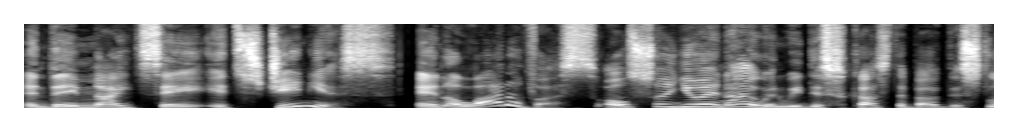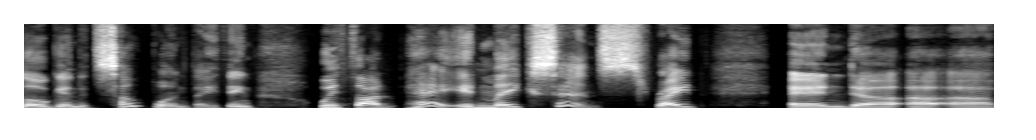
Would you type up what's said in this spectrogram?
And they might say it's genius. And a lot of us, also you and I, when we discussed about this slogan at some point, I think we thought, hey, it makes sense, right? And uh, uh, uh,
